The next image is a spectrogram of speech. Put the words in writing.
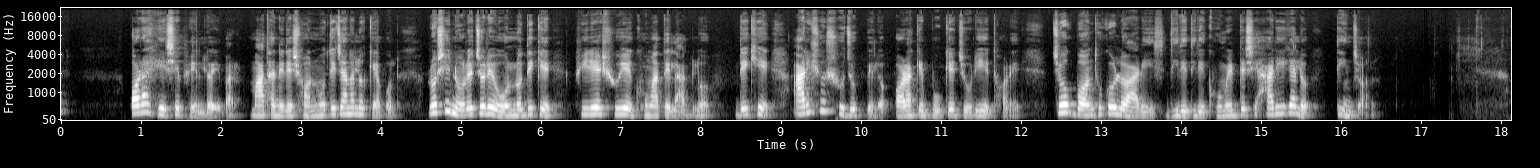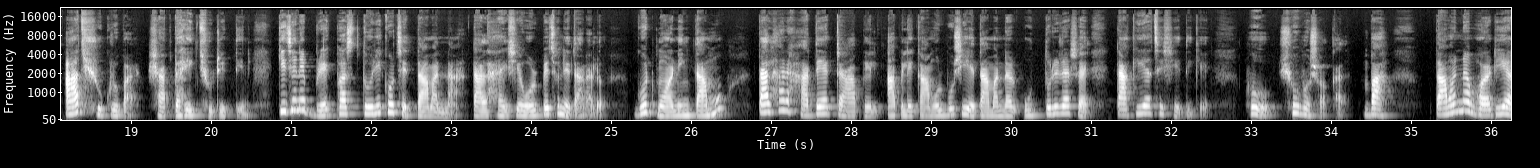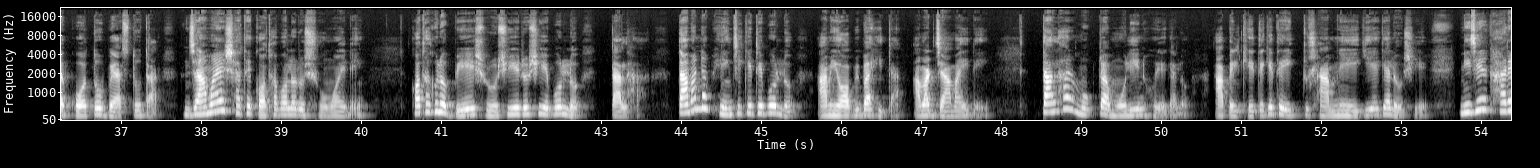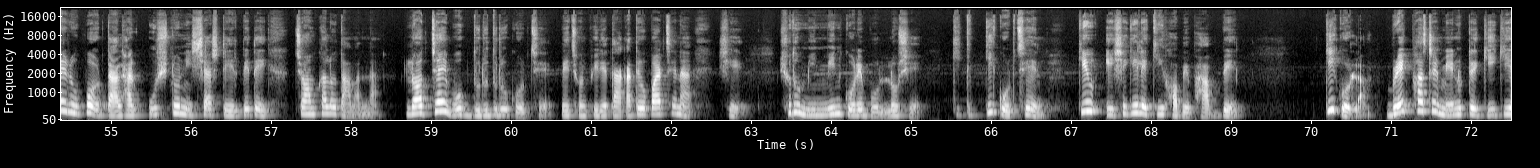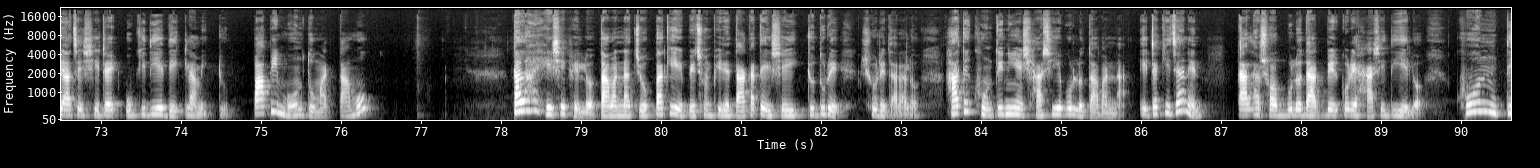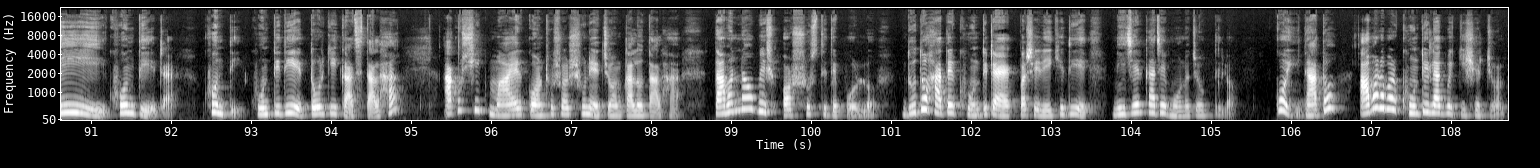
ওরা হেসে ফেলল এবার। মাথা নেড়ে সম্মতি জানালো কেবল। রশি নড়ে চড়ে অন্যদিকে ফিরে শুয়ে ঘুমাতে লাগল। দেখে আরিশও সুযোগ পেল। অরাকে বুকে জড়িয়ে ধরে। চোখ বন্ধ করল আরিশ। ধীরে ধীরে ঘুমের দেশে হারিয়ে গেল তিনজন। আজ শুক্রবার, সাপ্তাহিক ছুটির দিন। কি কিচেনে ব্রেকফাস্ট তৈরি করছে তামান্না? তালহা এসে ওর পেছনে দাঁড়াল। Good morning, Tamu. তালহার হাতে একটা আপেল, আপেলে কামড় বসিয়ে তামান্নার উত্তরের আশায় তাকিয়ে আছে সেদিকে। হু, শুভ সকাল। বাহ! তামান্না ভয়াটিয়া কত ব্যস্ততা। জামাইয়ের সাথে কথা বলারও সময় নেই। কথাগুলো বেশ রসিয়ে রসিয়ে বলল, তালহা। তামান্না ভেঙচি কেটে বলল, আমি অবিবাহিতা, আমার জামাই নেই। তালহার মুখটা মলিন হয়ে গেল। আপেল খেতে খেতে একটু সামনে এগিয়ে গেল সে। নিজের ঘাড়ের উপর তালহার উষ্ণ নিঃশ্বাস টের পেতেই চমকালো তামান্না। লজ্জায় বুক দুরুদুরু করছে। পেছন ফিরে তাকাতেও পারছে না সে। শুধু মিনমিন করে বলল সে, কি করছেন? কেউ এসে গেলে কি হবে ভাববে? কি করলাম? ব্রেকফাস্টের মেনুতে কি কি আছে সেটাই উকি দিয়ে দেখলাম একটু। পাপি মন তোমার, তামু? তালা হেসে ফেলল। তামান্না চোখ পাকিয়ে পেছন ফিরে তাকাতে সে একটু দূরে সরে দাঁড়াল। হাতে খুন্তি নিয়ে শাসিয়ে বলল, তামান্না, এটা কি জানেন? তালহা সবগুলো দাঁত বের করে হাসি দিয়ে এলো, খুন্তি খুন্তি এটা। খুন্তি খুন্তি দিয়ে তোর কি কাজ তালহা? আকস্মিক মায়ের কণ্ঠস্বর শুনে চমকালো তালহা। তামান্নাও বেশ অস্বস্তিতে পড়ল। দুটো হাতের খুন্তিটা একপাশে রেখে দিয়ে নিজের কাজে মনোযোগ দিল। কই, না তো, আমার আবার খুন্তি লাগবে কিসের জন্য?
